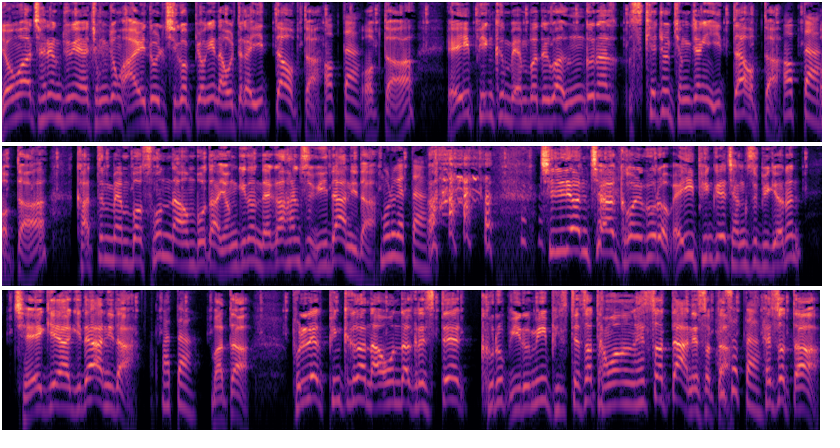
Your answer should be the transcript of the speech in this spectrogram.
영화 촬영 중에 종종 아이돌 직업병이 나올 때가 있다 없다. 없다. 없다. 에이핑크 멤버들과 은근한 스케줄 경쟁이 있다 없다. 없다. 없다. 같은 멤버 손 나옴보다 연기는 내가 한 수 위다 아니다. 모르겠다. 7년차 걸그룹 에이핑크의 장수 비결은 재계약이다 아니다. 맞다. 맞다. 블랙핑크가 나온다 그랬을 때 그룹 이름이 비슷해서 당황했었다 안 했었다. 했었다. 했었다.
